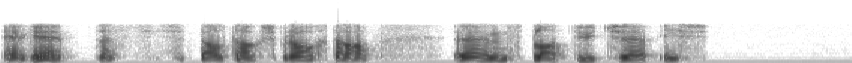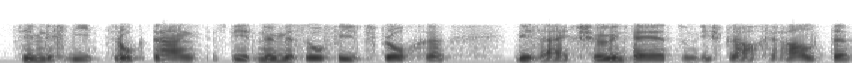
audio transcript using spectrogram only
ergeben. Das ist eine Alltagssprache da. Ähm, das Plattdeutsche ist ziemlich weit zurückgedrängt. Es wird nicht mehr so viel gesprochen, wie es eigentlich schön wäre, um die Sprache erhalten.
